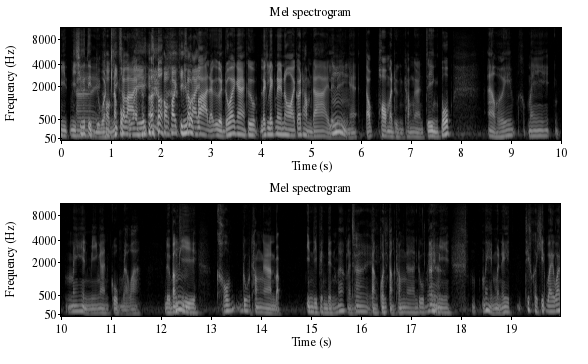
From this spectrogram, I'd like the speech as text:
มีมีชื่อติดอยู่บนขอหคลิน้ากปกสไลด้วยด์ขอคอยคลิกมีสบไลทด์บาทอย่างอื่นด้วยไงคือเล็ก ๆ น้อยๆก็ทำได้อะไรอย่างเงี้ยแต่พอมาถึงทำงานจริงปุ๊บอ้าวเฮ้ยไม่ไม่เห็นมีงานกลุ่มแล้วว่ะหรือบางทีเขาดูทำงานแบบ อินดิเพนเดนต์มากเลยใช่นะ ต่างคนต่างทำงานดูไม่อ่ามี ไม่เห็นเหมือนในที่เคยคิดไว้ว่า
